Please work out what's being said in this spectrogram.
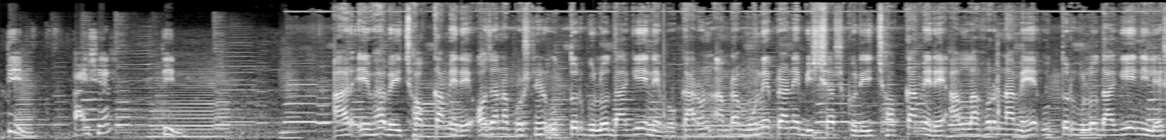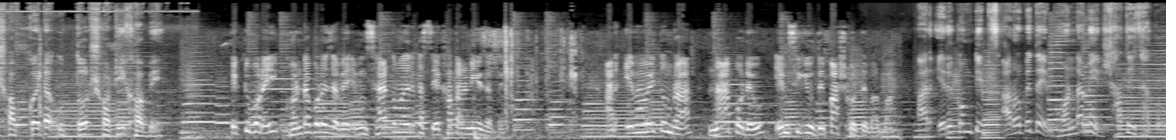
তিন। বাইশের তিন। আর এভাবেই ছক্কা মেরে অজানা প্রশ্নের উত্তরগুলো দাগিয়ে নেব, কারণ আমরা মনে প্রাণে বিশ্বাস করি ছক্কা মেরে আল্লাহর নামে উত্তরগুলো দাগিয়ে নিলে সব কয়টা উত্তর সঠিক হবে। একটু পরেই ঘণ্টা পরে যাবে এবং স্যার তোমাদের কাছে খাতাটা নিয়ে যাবে। আর এভাবেই তোমরা না পড়েও এমসিকিউতে পাশ করতে পারবা। আর এরকম টিপস আরও পেতে ভন্ডামির সাথেই থাকো।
